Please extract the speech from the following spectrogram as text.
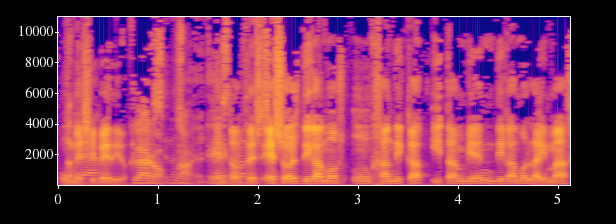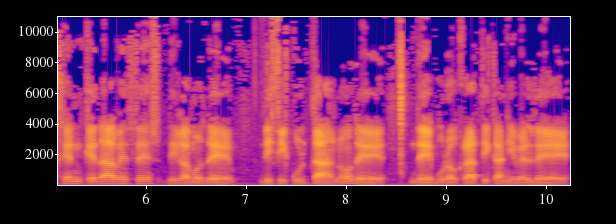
un mes y medio. Claro, no, eh, Entonces, eso es, digamos, un hándicap y también, digamos, la imagen que da a veces, digamos, de dificultad, ¿no? De, de burocrática a nivel de,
